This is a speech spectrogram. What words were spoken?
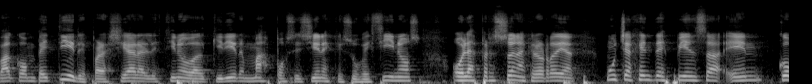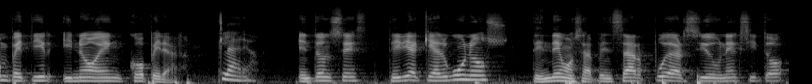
va a competir para llegar al destino de adquirir más posesiones que sus vecinos o las personas que lo rodean. Mucha gente piensa en competir y no en cooperar. Claro. Entonces, te diría que algunos tendemos a pensar, puede haber sido un éxito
